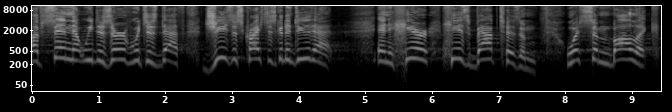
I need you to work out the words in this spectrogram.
of sin that we deserve, which is death. Jesus Christ is going to do that. And here, his baptism was symbolic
